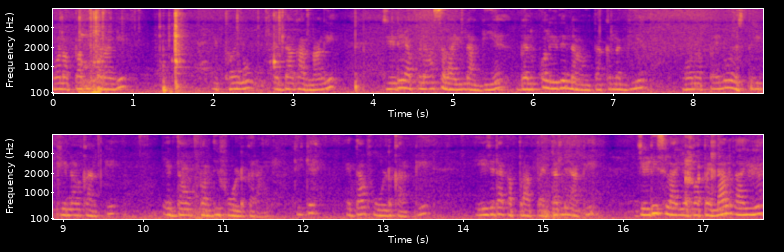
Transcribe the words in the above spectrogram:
ਹੁਣ ਆਪਾਂ ਕੀ ਕਰਾਂਗੇ ਇੱਥੋਂ ਇਹਨੂੰ ਇਦਾਂ ਕਰ ਲਾਂਗੇ ਜਿਹੜੇ ਆਪਣਾ ਸਿਲਾਈ ਲੱਗੀ ਹੈ ਬਿਲਕੁਲ ਇਹਦੇ ਨਾਲ ਤੱਕ ਲੱਗੀ ਹੈ ਹੁਣ ਆਪਾਂ ਇਹਨੂੰ ਇਸ ਤਰੀਕੇ ਨਾਲ ਕਰਕੇ ਇਦਾਂ ਉੱਪਰ ਦੀ ਫੋਲਡ ਕਰਾਂਗੇ ਠੀਕ ਹੈ ਇਦਾਂ ਫੋਲਡ ਕਰਕੇ ਇਹ ਜਿਹੜਾ ਕੱਪੜਾ ਆਪਾਂ ਇੱਧਰ ਲਿਆ ਕੇ ਜਿਹੜੀ ਸਿਲਾਈ ਆਪਾਂ ਪਹਿਲਾਂ ਲਗਾਈ ਹੈ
